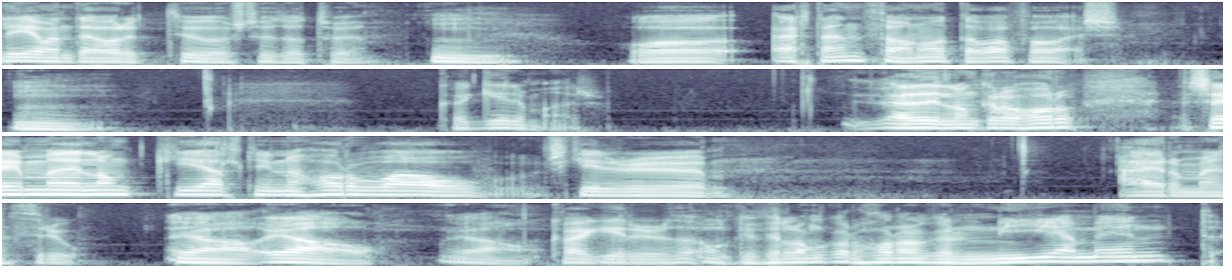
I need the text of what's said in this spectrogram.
lifandi árið 2022 mm, og ert ennþá að nota Vaffa OS mm, hvað gerir maður? Ef þið langar að horfa segjum að þið langi allt í einu að horfa á skýrur Iron Man 3 Já, já, já hvað gerir þá? Ok, þið langar að horfa á einhverju nýja mynd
